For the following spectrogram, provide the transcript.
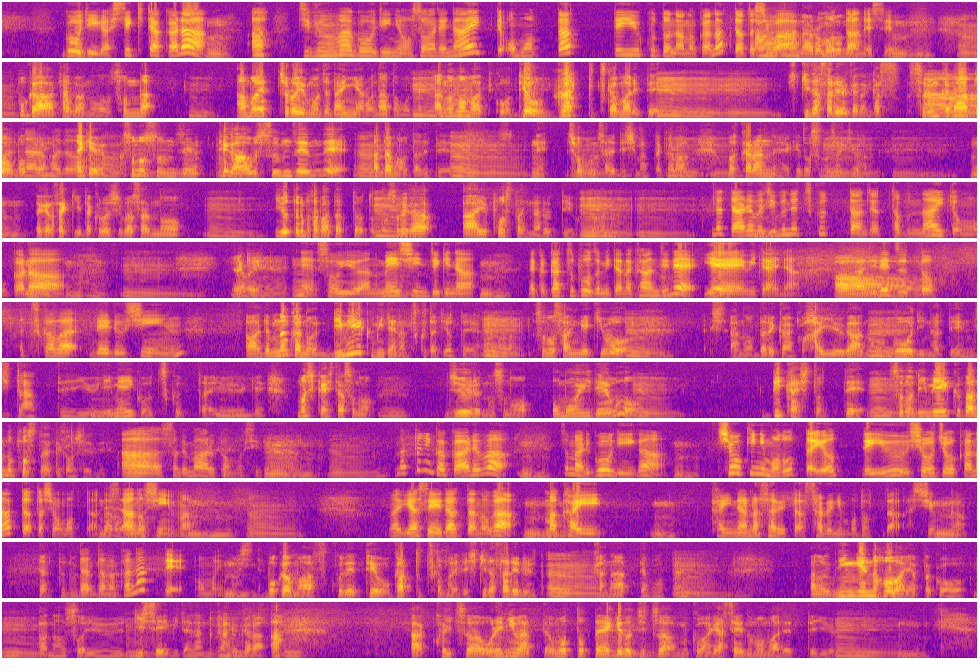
ゴーディがしてきたから、うん。あ自分はゴーディに襲われないって思ったっていうことなのかなって私あは思ったんですよ。ううん。うん。僕は多分あのそんなうん。甘えっちょろいもんじゃないんやろうなと思って、うん。あのままこう手をガッと掴まれて、うんうん引き出されるかなんかすするんかなと思ったんだけど、うんその寸前手が合う寸前でうん頭打たれて、ね処分されてしまったから、う分からんのやけどその先は、ううん。ん。だからさっき言った黒柴さんのうん。言おったのも多分当たったと思う、うん。それがああいうポスターになるっていうこうんとはな、うんだってあれは自分で作ったんじゃ多分ないと思うから。うんうんうん。うんやけん。ねそういうあの迷信的な、うん。なんかガッツポーズみたいな感じで、イエーイみたいなあ感じでずっと使われるシーン、あー。でもなんかあのリメイクみたいなの作ったって言ったやん、あのうんその惨劇を、うん。あの誰かこう俳優があの、うん。ゴーディになって演じたっていうリメイクを作ったいうだけ、もしかしたらそのうん。ジュールのその思い出をうん美化しとって、うん。そのリメイク版のポスターやったかもしれないね。ああそれもあるかもしれない、ううん。んまあ、とにかくあれはうん。つまりゴーディがうん。正気に戻ったよっていう象徴かなって私は思ったんです。あのシーンは。ううん。ん。まあ、野生だったのが、うんまあ、飼いうん。飼いならされた猿に戻った瞬間だったのかなって思いました。うん。僕はもうあそこで手をガッと掴まれて引き出されるうん、かなって思ったうよね、んあの人間の方はやっぱこう、うん、あのそういう理性みたいなのがあるから、あうん。あこいつは俺にはって思っとったんやけど、うん。実は向こうは野生のままでっていう。う、ん。うん。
